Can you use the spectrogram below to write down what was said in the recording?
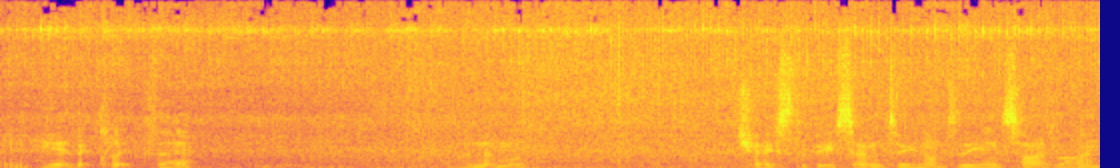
You can hear the click there. And then we'll chase the B-17 onto the inside line.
